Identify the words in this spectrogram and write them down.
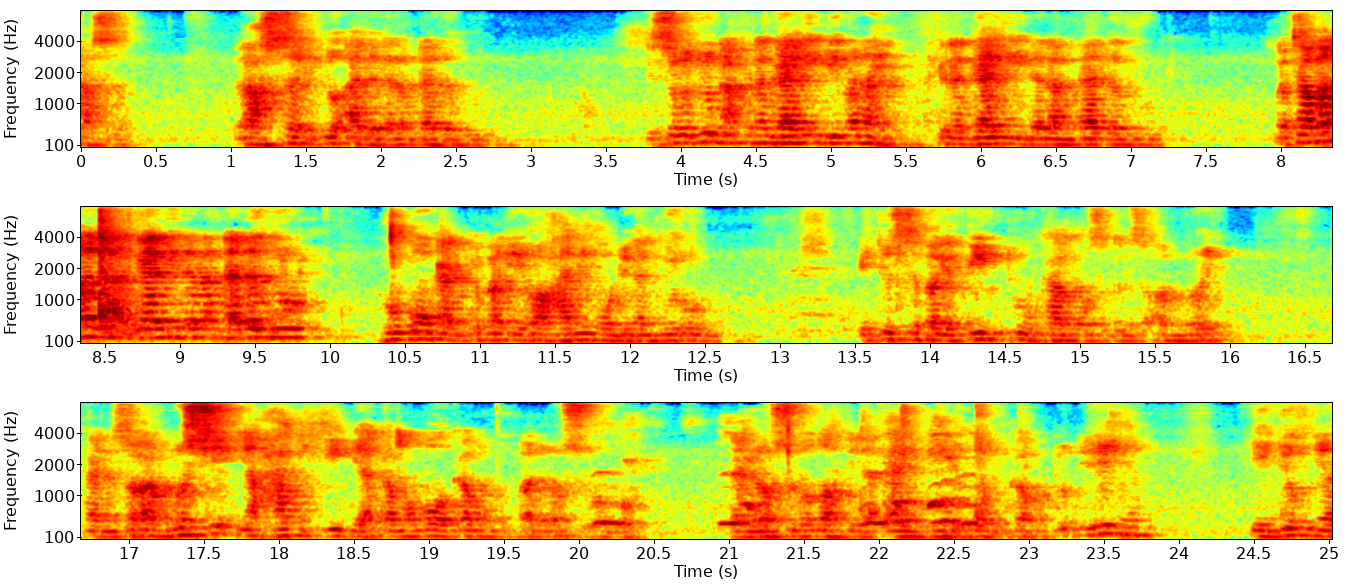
rasa. Rasa itu ada dalam dada guru. Disuruh tu nak kena gali di mana? Kena gali dalam dada guru Macam mana nak gali dalam dada guru? Hubungkan kembali rohanimu dengan guru. Itu sebagai pintu kamu sebagai seorang murid. Kerana seorang musyid yang hakiki Dia akan membawa kamu kepada Rasulullah. Dan Rasulullah tidak lain hidupnya bukan untuk dirinya. Hidupnya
